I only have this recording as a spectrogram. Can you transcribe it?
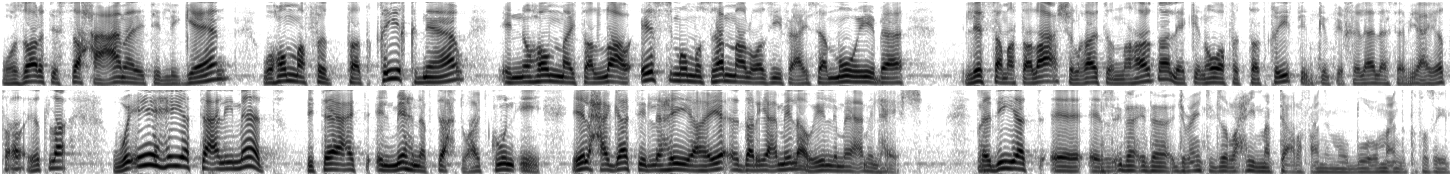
وزارة الصحة عملت اللجان وهم في التدقيق ناو إن هم يطلعوا اسم مسمى الوظيفة. هيسموه إيه بقى؟ لسه ما طلعش لغاية النهاردة لكن هو في التدقيق يمكن في خلال أسابيع يطلع. وإيه هي التعليمات؟ بتاعة المهنة بتاعته هتكون إيه؟ إيه الحاجات اللي هي هيقدر يعملها وإيه اللي ما يعملهاش. طيب. فديت آه بس إذا إذا جمعية الجراحين ما بتعرف عن الموضوع وما عندها تفاصيل.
